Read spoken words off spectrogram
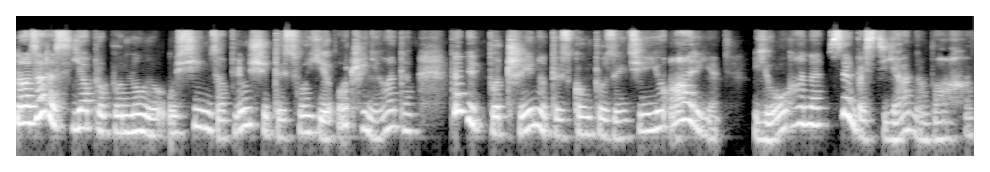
Ну а зараз я пропоную усім заплющити свої оченята та відпочинути з композицією Арія Йогана Себастьяна Баха.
